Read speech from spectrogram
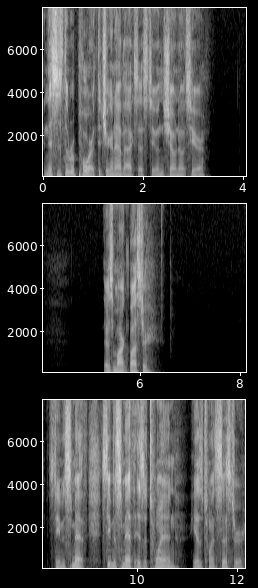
And this is the report that you're going to have access to in the show notes here. There's Mark Buster. Stephen Smith. Stephen Smith is a twin he has a twin sister,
